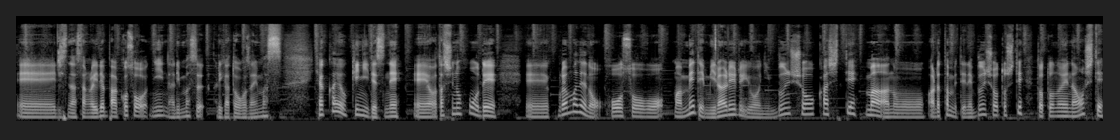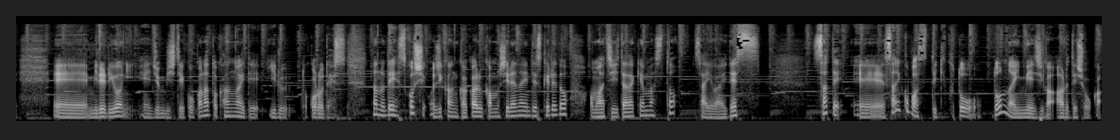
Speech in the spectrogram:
えーリスナーさんがいればこそになります。ありがとうございます。100回を機にですね、え私の方で、えこれまでの放送を、まあ、目で見られるように文章化して、まああの改めてね、文章として整え直して、え見れるように準備していこうかなと考えているところです。なので、少しお時間かかるかもしれないんですけれど、お待ちいただけますと幸いです。さて、えーサイコパスって聞くと、どんなイメージがあるでしょうか？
